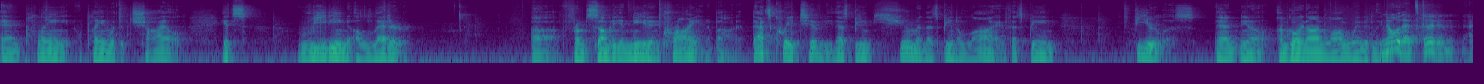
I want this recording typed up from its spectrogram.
and playing playing with a child. It's reading a letter uh, from somebody in need and crying about it. That's creativity. That's being human. That's being alive. That's being fearless. And you know, I'm going on long-windedly. No, that's good. And I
